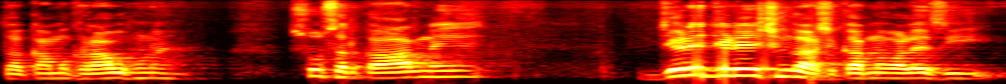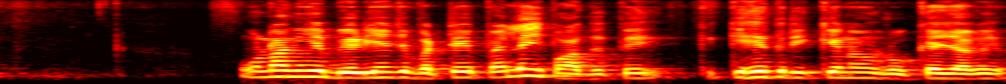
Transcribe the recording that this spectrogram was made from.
ਤਾਂ ਕੰਮ ਖਰਾਬ ਹੋਣਾ ਹੈ। ਸੋ ਸਰਕਾਰ ਨੇ ਜਿਹੜੇ ਜਿਹੜੇ ਸੰਘਰਸ਼ ਕਰਨ ਵਾਲੇ ਸੀ, ਉਹਨਾਂ ਦੀਆਂ ਬੇੜੀਆਂ 'ਚ ਵੱਟੇ ਪਹਿਲਾਂ ਹੀ ਪਾ ਦਿੱਤੇ ਕਿ ਕਿਸੇ ਤਰੀਕੇ ਨਾਲ ਰੋਕਿਆ ਜਾਵੇ,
